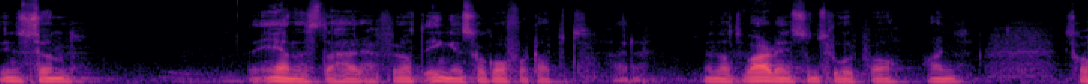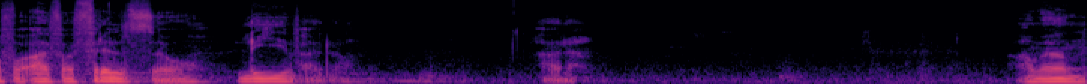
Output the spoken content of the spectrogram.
din sønn, den eneste, Herre, for at ingen skal gå fortapt, Herre. Men at hver den som tror på Han, skal få erfare frelse og liv, Herre. Herre. Amen.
